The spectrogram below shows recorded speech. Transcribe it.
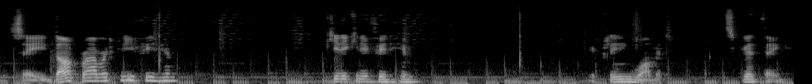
Let's say, Doc Robert, can you feed him? Kitty, can you feed him? You're cleaning vomit. It's a good thing.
